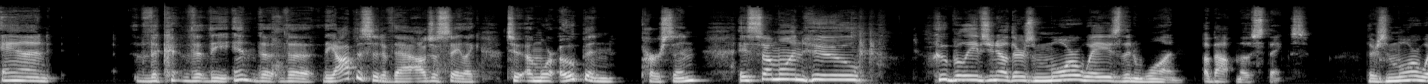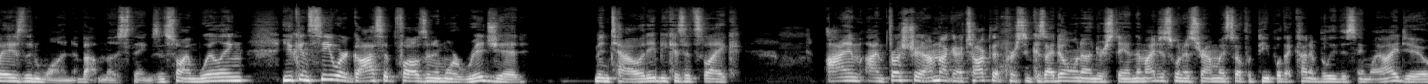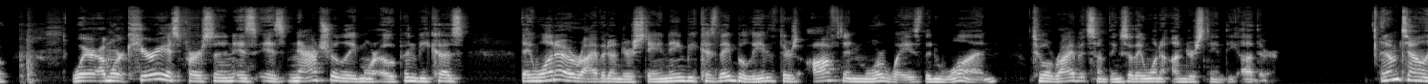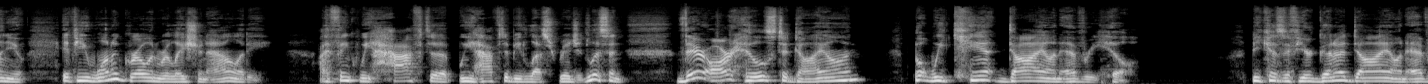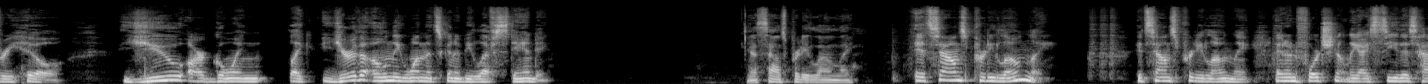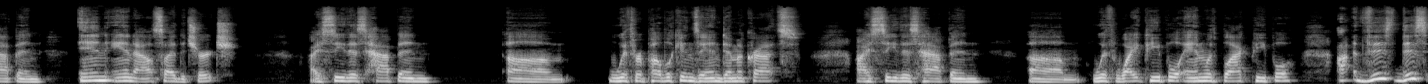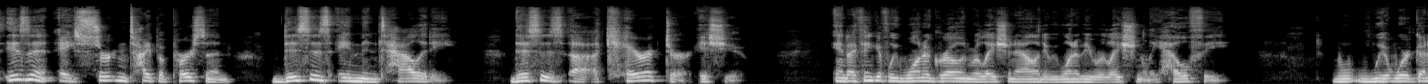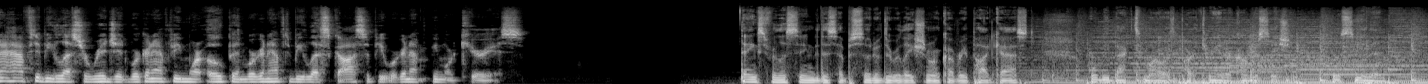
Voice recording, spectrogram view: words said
And the, the, the, in, the, the, the opposite of that, I'll just say like to a more open person is someone who, who believes, you know, there's more ways than one about most things. There's more ways than one about most things. And so I'm willing, you can see where gossip falls in a more rigid mentality because it's like, I'm I'm frustrated. I'm not going to talk to that person because I don't want to understand them. I just want to surround myself with people that kind of believe the same way I do. Where a more curious person is is naturally more open because they want to arrive at understanding because they believe that there's often more ways than one to arrive at something, so they want to understand the other. And I'm telling you, if you want to grow in relationality, I think we have to we have to be less rigid. Listen, there are hills to die on, but we can't die on every hill. Because if you're going to die on every hill, you are going like you're the only one that's going to be left standing. That sounds pretty lonely. It sounds pretty lonely. It sounds pretty lonely. And unfortunately, I see this happen in and outside the church. I see this happen um, with Republicans and Democrats. I see this happen um, with white people and with black people. Uh, this this isn't a certain type of person. This is a mentality. This is a, a character issue. And I think if we want to grow in relationality, we want to be relationally healthy. We're, going to have to be less rigid. We're going to have to be more open. We're going to have to be less gossipy. We're going to have to be more curious. Thanks for listening to this episode of the Relational Recovery Podcast. We'll be back tomorrow with part three in our conversation. We'll see you then.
